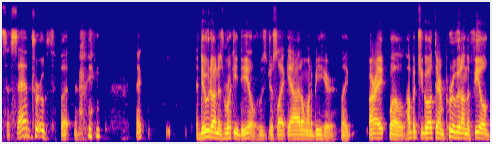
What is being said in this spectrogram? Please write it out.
it's a sad truth, but I mean, like a dude on his rookie deal who's just like, yeah, I don't want to be here. Like, all right, well, how about you go out there and prove it on the field,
